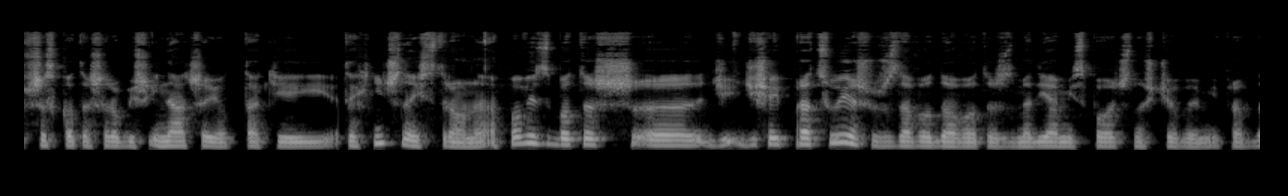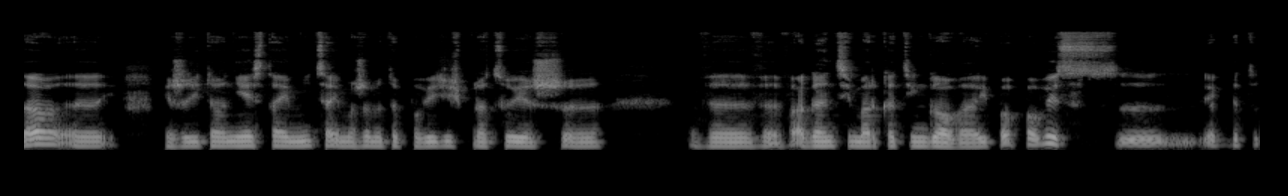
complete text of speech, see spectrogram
wszystko też robisz inaczej od takiej technicznej strony. A powiedz, bo też e, dzi dzisiaj pracujesz już zawodowo też z mediami społecznościowymi, prawda? E, jeżeli to nie jest tajemnica i możemy to powiedzieć, pracujesz e, w, w, w agencji marketingowej. Po, powiedz, jakby to,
